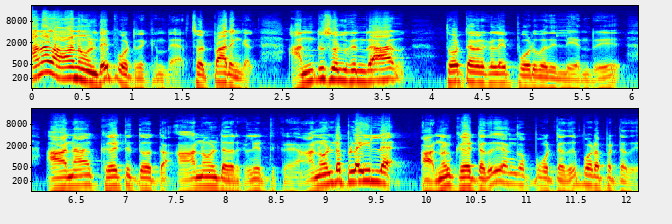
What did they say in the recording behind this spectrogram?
ஆனால் ஆனோல்டை போட்டிருக்கின்றார். சொல் பாருங்கள். அன்று சொல்கின்றார் தோட்டவர்களை போடுவதில்லை என்று. ஆனால் கேட்டு தோத்த ஆனோல்டு அவர்களை எடுத்துக்கிறார். ஆனோல்ட பிள்ளை இல்லை. ஆனோல் கேட்டது அங்கே போட்டது போடப்பட்டது.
